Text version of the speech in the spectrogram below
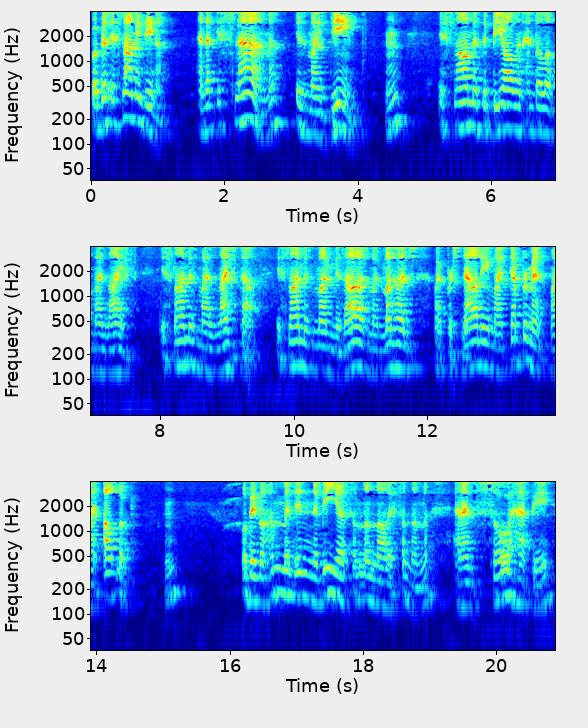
But bil Islami dina. And that Islam is my deen. Hmm? Islam is the be all and end all of my life. Islam is my lifestyle. Islam is my mizaj, my manhaj, my personality, my temperament, my outlook. Hmm? Muhammadin Nabiyya sallallahu wasallam, and I'm so happy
